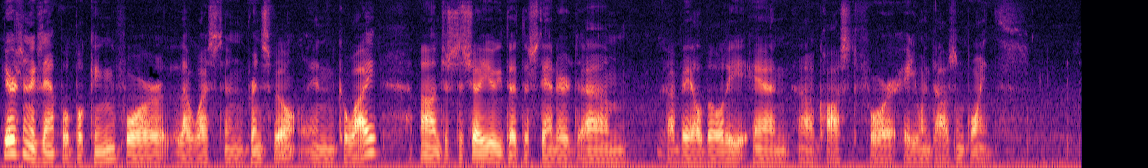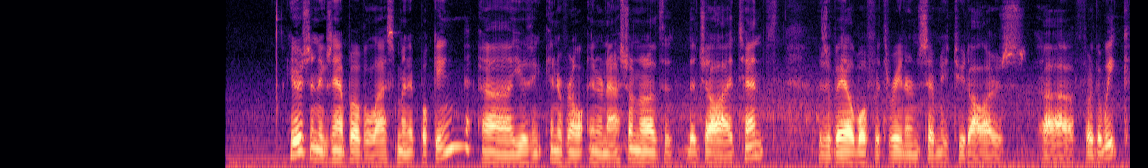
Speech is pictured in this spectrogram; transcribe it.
Here's an example booking for the Westin Princeville in Kauai, um, just to show you that the standard um, availability and uh, cost for 81,000 points. Here's an example of a last minute booking uh, using Interval International. Note that the July 10th is available for $372 uh, for the week.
